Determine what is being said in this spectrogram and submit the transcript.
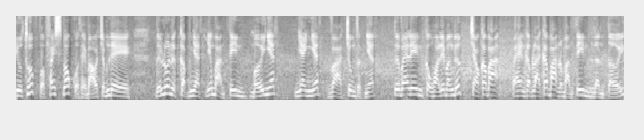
YouTube và Facebook của Thời báo.de để luôn được cập nhật những bản tin mới nhất, nhanh nhất và trung thực nhất. Từ Berlin, Cộng hòa Liên bang Đức, chào các bạn và hẹn gặp lại các bạn ở bản tin lần tới.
